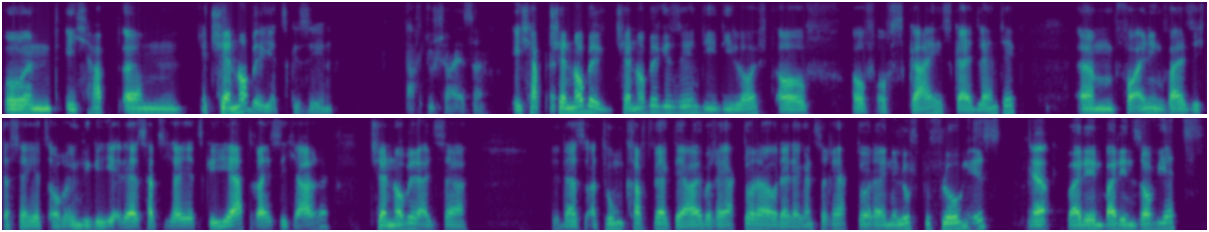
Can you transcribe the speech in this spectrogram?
Und ich habe ähm, Tschernobyl jetzt gesehen. Ach du Scheiße. Ich habe Tschernobyl, Tschernobyl gesehen, die, die läuft auf, auf, auf Sky, Sky Atlantic. Ähm, vor allen Dingen, weil sich das ja jetzt auch irgendwie das hat sich ja jetzt gejährt, 30 Jahre. Tschernobyl, als da das Atomkraftwerk, der halbe Reaktor da oder der ganze Reaktor da in die Luft geflogen ist, Ja. bei den, bei den Sowjets.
